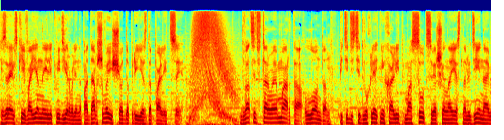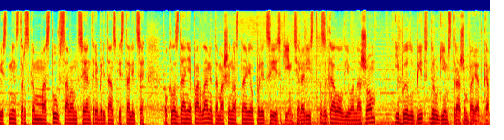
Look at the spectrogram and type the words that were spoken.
Израильские военные ликвидировали нападавшего еще до приезда полиции. 22 марта. Лондон. 52-летний Халид Масуд совершил наезд на людей на Вестминстерском мосту в самом центре британской столицы. Около здания парламента машину остановил полицейский. Террорист заколол его ножом и был убит другим стражем порядка.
